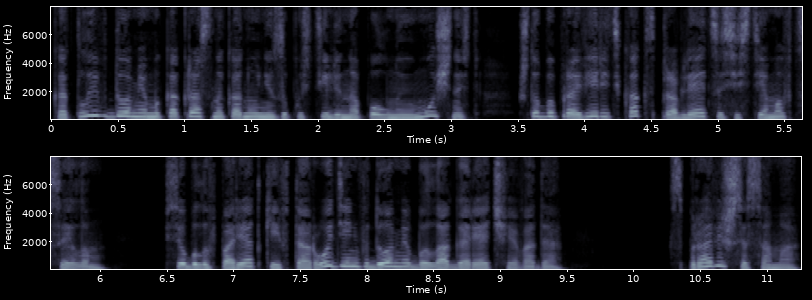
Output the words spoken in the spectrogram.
Котлы в доме мы как раз накануне запустили на полную мощность, чтобы проверить, как справляется система в целом. Все было в порядке, и второй день в доме была горячая вода. «Справишься сама?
